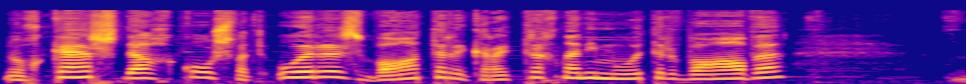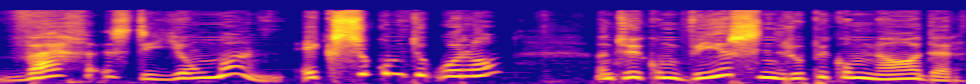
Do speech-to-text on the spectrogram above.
Nog Kersdag kos wat oor is, water, ek ry terug na die motorwawe. Weg is die jong man. Ek soek hom toe oral en toe ek hom weer sien, roep ek hom nader.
